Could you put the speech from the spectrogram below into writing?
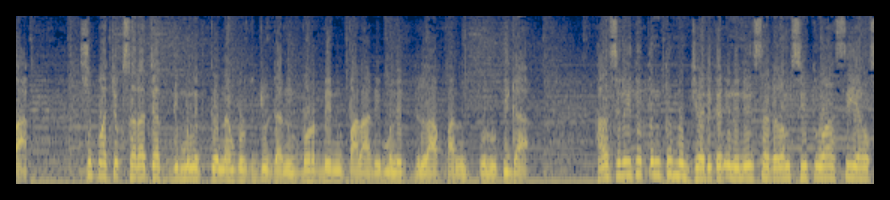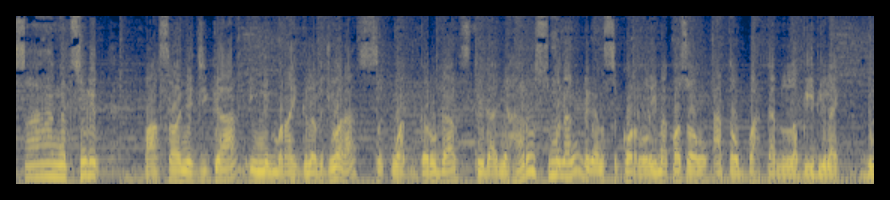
Supacok Saracat di menit ke-67 dan Bordin Pala di menit 83 Hasil itu tentu menjadikan Indonesia dalam situasi yang sangat sulit. Pasalnya jika ingin meraih gelar juara, sekuat Garuda setidaknya harus menang dengan skor 5-0 atau bahkan lebih di leg 2.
